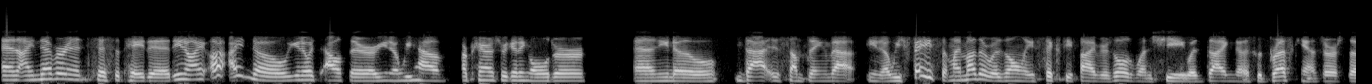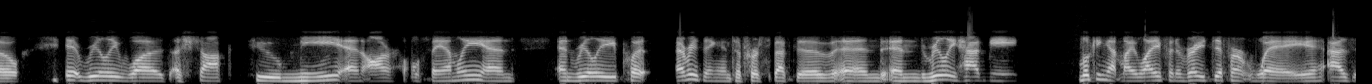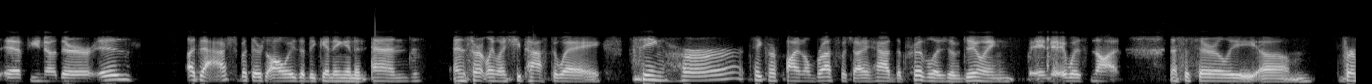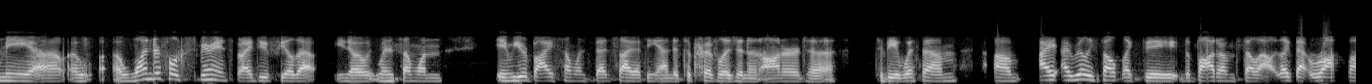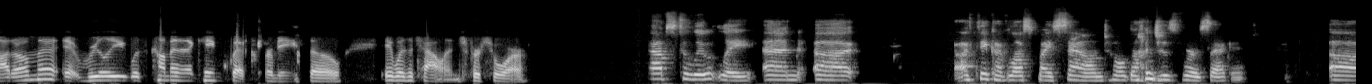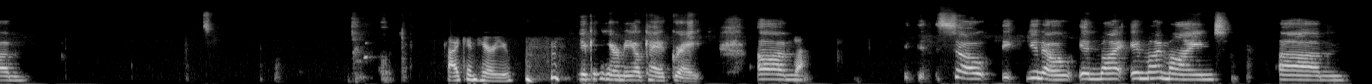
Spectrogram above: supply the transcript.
and I never anticipated. You know, I I know, you know, it's out there. You know, we have our parents are getting older, and you know that is something that you know we face. But my mother was only 65 years old when she was diagnosed with breast cancer, so it really was a shock to me and our whole family and and really put everything into perspective and and really had me looking at my life in a very different way as if you know there is a dash but there's always a beginning and an end. And certainly when she passed away seeing her take her final breath which i had the privilege of doing it, it was not necessarily um for me uh, a, a wonderful experience but i do feel that you know when someone if you're by someone's bedside at the end, it's a privilege and an honor to to be with them. Um, I, I really felt like the the bottom fell out, like that rock bottom. It really was coming and it came quick for me, so it was a challenge for sure. Absolutely, and uh, I think I've lost my sound. Hold on, just for a second. Um, I can hear you. you can hear me. Okay, great. Um, yeah. So, you know, in my in my mind, um,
